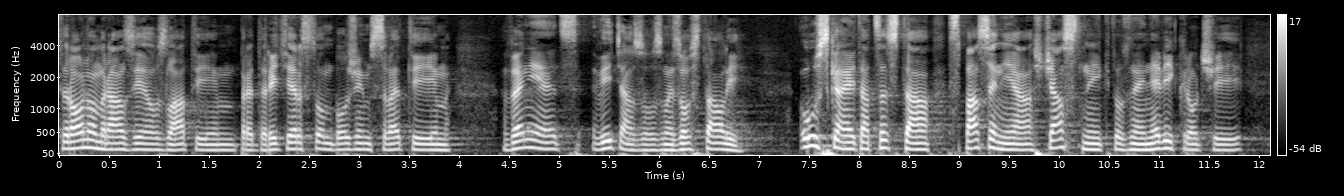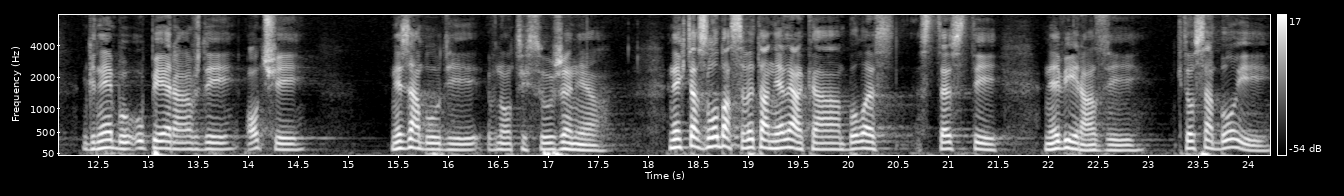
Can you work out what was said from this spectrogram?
trónom raz jeho zlatým, pred rytierstvom Božím svetým, veniec víťazov sme zostali. Úzka je tá cesta spasenia, šťastný, kto z nej nevykročí, k nebu upiera vždy oči, nezabudí v noci súženia. Nech ťa zloba sveta neľaká, bolesť z cesty nevýrazí. Kto sa bojí,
